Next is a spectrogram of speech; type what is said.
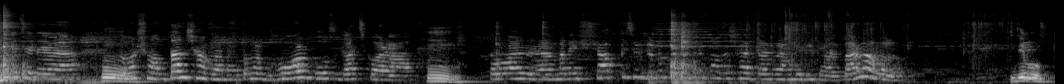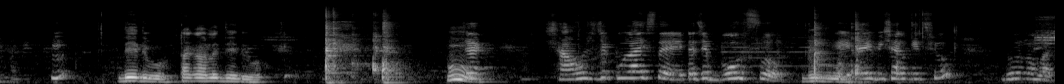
কেচে দেয়া তোমার সন্তান সামলানো তোমার ঘর গোছ গাছ করা তোমার মানে সব কিছুর জন্য পঞ্চাশ হাজার টাকা আমাকে দিতে হবে। পারবা বলো? দিব? দিয়ে দিব। টাকা হলে দিয়ে দিব। দেখ সাহস যে কুলাইছে এটা যে বলছো এটাই বিশাল কিছু। ধন্যবাদ।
